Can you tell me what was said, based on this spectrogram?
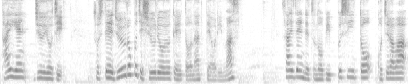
開演14時そして16時終了予定となっております。最前列の VIP シートこちらは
